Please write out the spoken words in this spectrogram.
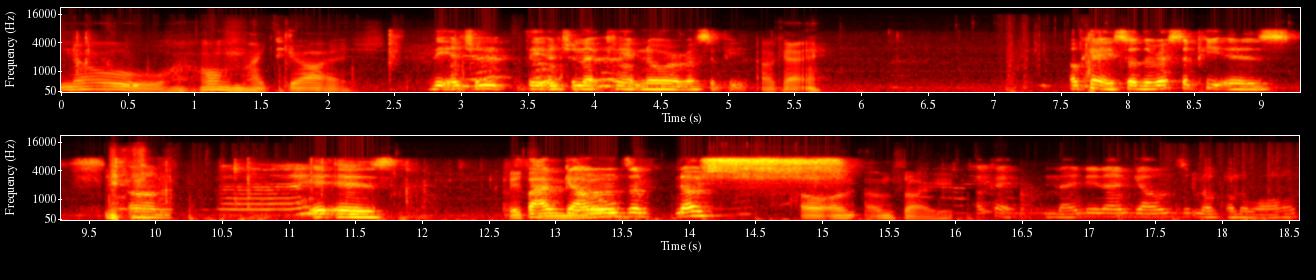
No. Oh my gosh. The internet the internet can't know our recipe. Okay. Okay, so the recipe is um Bye. it is It's five milk- gallons of no shh. Oh, I'm I'm sorry. Okay, 99 gallons of milk on the wall,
